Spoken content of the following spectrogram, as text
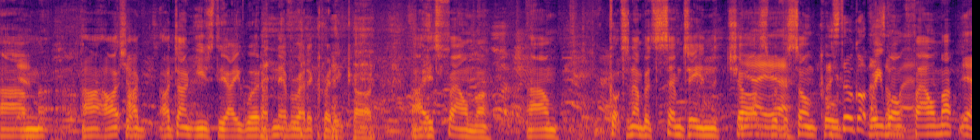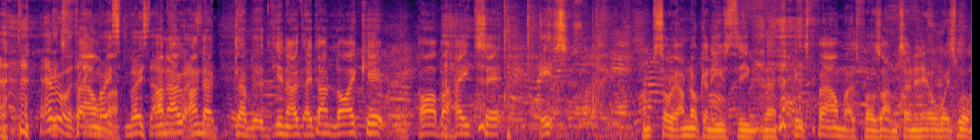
Um, yeah. I, I, sure. I, I, don't use the A word. I've never had a credit card. Uh, it's Falmer. Um, got to number 17 in the charts yeah, yeah. with a song called "We Want Falmer." Yeah, everyone. It's Falmer. Most, most I know. I know. You know, they don't like it. Barber hates it. It's I'm sorry, I'm not going to use the. Uh, it's Falmer as far as I'm concerned, and it always will.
